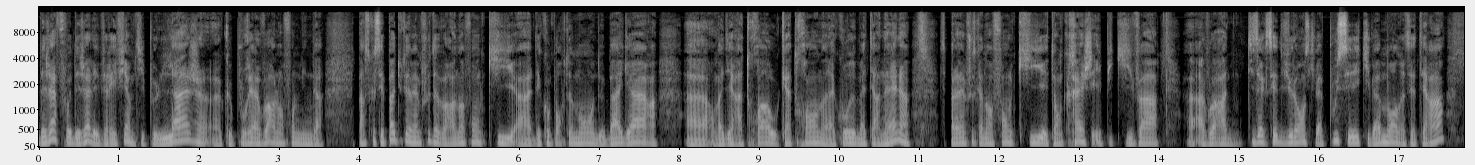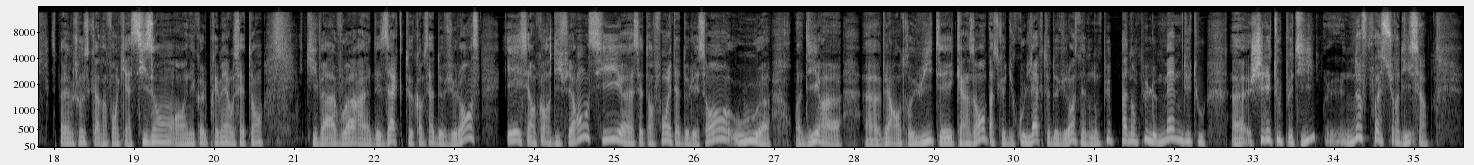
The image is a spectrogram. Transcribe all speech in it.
Déjà, faut déjà aller vérifier un petit peu l'âge euh, que pourrait avoir l'enfant de Linda, parce que c'est pas du tout la même chose d'avoir un enfant qui a des comportements de bagarre, euh, on va dire à 3 ou 4 ans dans la cour de maternelle. C'est pas la même chose qu'un enfant qui est en crèche et puis qui va euh, avoir un petit accès de violence, qui va pousser, qui va mordre, etc. C'est pas la même chose qu'un enfant qui a 6 ans en école primaire ou 7 ans qui va avoir euh, des actes comme ça de violence. Et c'est encore différent si euh, cet enfant est adolescent ou, euh, on va dire, vers entre 8 et 15 ans, parce que du coup, l'acte de violence n'est non plus, pas non plus le même du tout. chez les tout petits, 9 fois sur 10,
